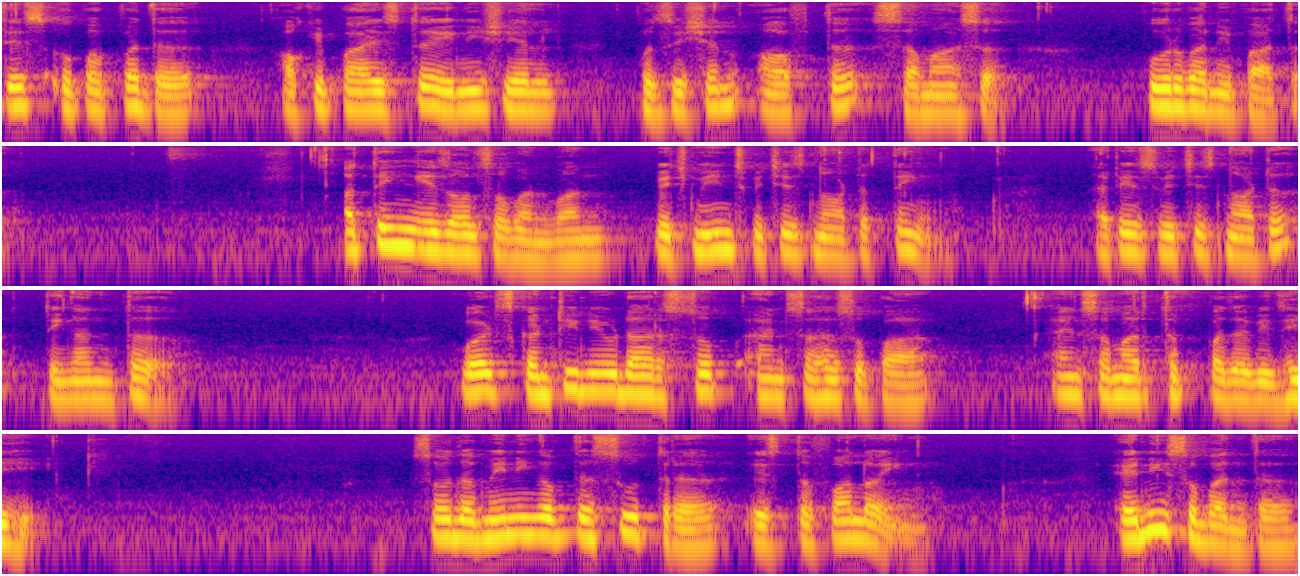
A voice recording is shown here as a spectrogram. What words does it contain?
this upapada occupies the initial position of the samasa, purva nipata. Ating is also one one, which means which is not a thing, that is, which is not a tinganta. Words continued are sup and sahasupa and samartha padavidhi. So the meaning of the sutra is the following. Any subanta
